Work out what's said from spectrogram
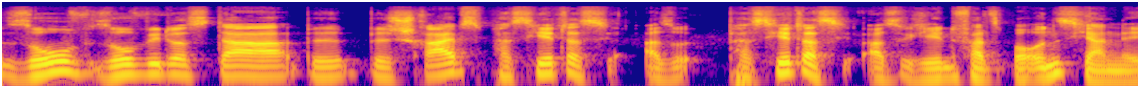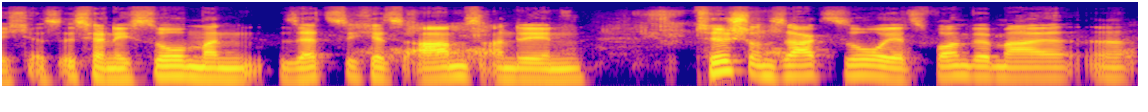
so, so wie du es da be beschreibst, passiert das, also passiert das, also jedenfalls bei uns ja nicht. Es ist ja nicht so, man setzt sich jetzt abends an den Tisch und sagt so, jetzt wollen wir mal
